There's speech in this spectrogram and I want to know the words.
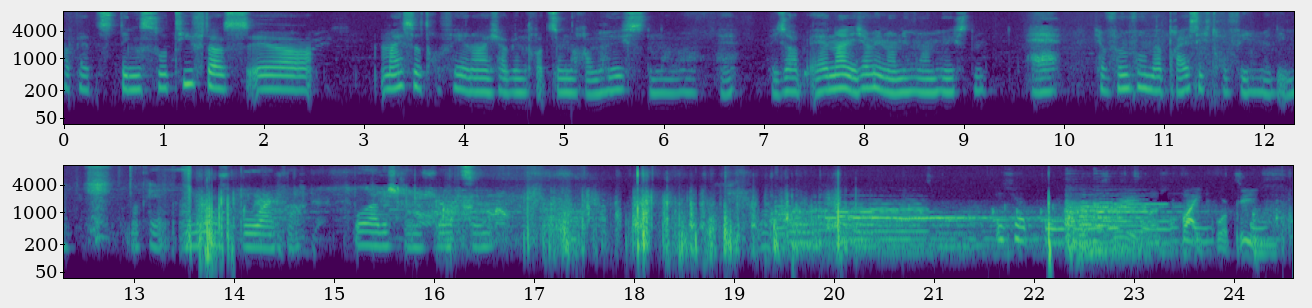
Ich habe jetzt Dings so tief, dass er meiste Trophäen. Ah, ich habe ihn trotzdem noch am höchsten. Aber, hä? Wieso hab äh, nein, ich habe ihn noch nicht mal am höchsten. Hä? Ich habe 530 Trophäen mit ihm. Okay, dann auf Bo einfach. Bo habe ich Rang 14. Ich hab Bo Fight for peace.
